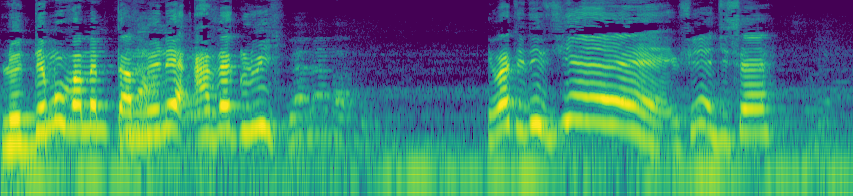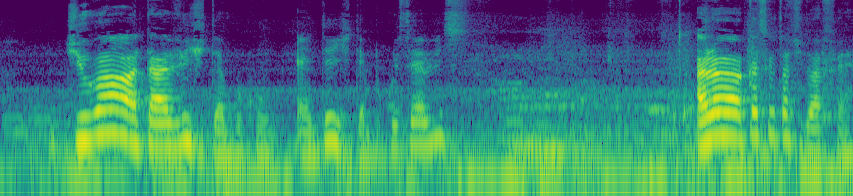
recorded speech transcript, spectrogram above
Le démon va même t'amener avec lui. Il va te dire, viens, viens, tu sais. Durant ta vie, je t'ai beaucoup aidé, je t'ai beaucoup servi. Alors, qu'est-ce que toi tu dois faire?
